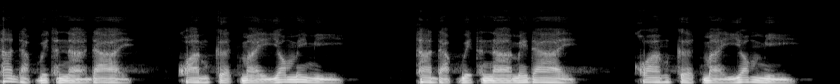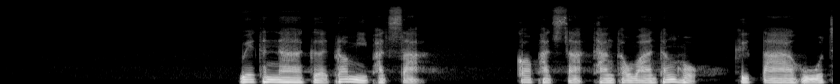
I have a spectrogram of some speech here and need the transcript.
ถ้าดับเวทนาได้ ความเกิดใหม่ย่อมไม่มี ถ้าดับเวทนาไม่ได้ ความเกิดใหม่ย่อมมี เวทนาเกิดเพราะมีผัสสะ ก็ผัสสะทางทวารทั้งหกคือตาหูจ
